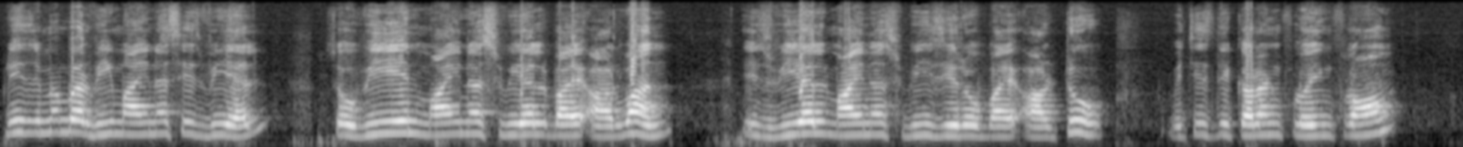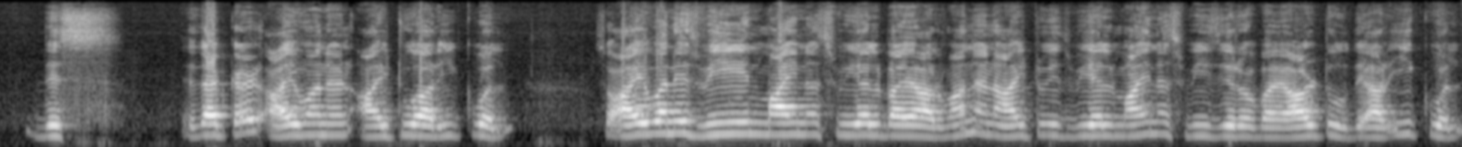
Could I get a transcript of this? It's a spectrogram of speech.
Please remember V minus is VL. So V in minus VL by R1 is VL minus V0 by R2 which is the current flowing from this is that correct I1 and I2 are equal. So I1 is V in minus VL by R1 and I2 is VL minus V0 by R2 they are equal.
